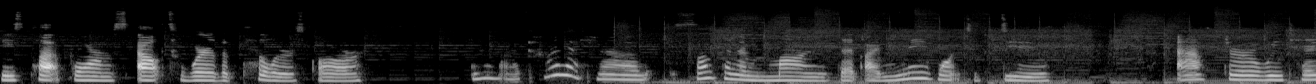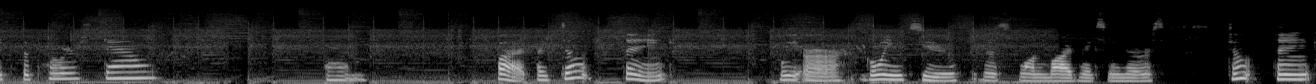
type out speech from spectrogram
these platforms out to where the pillars are. And I kind of had something in mind that I may want to do after we take the pillars down. Um, but I don't think we are going to, this one wide makes me nervous, don't think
